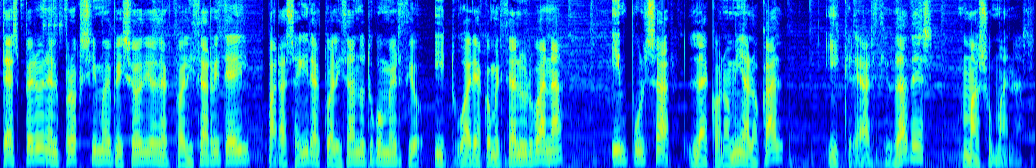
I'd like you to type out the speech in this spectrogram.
Te espero en el próximo episodio de Actualiza Retail para seguir actualizando tu comercio y tu área comercial urbana, impulsar la economía local y crear ciudades más humanas.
